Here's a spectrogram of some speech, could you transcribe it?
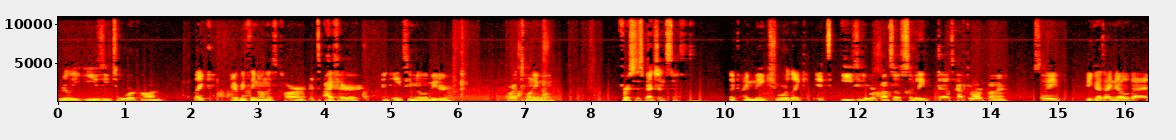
really easy to work on. Like everything on this car, it's either an 18 millimeter or a 21 for suspension stuff. Like I make sure like it's easy to work on. So if somebody does have to work on it, so they, because I know that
